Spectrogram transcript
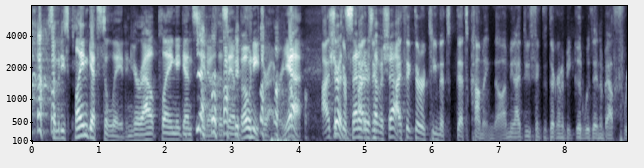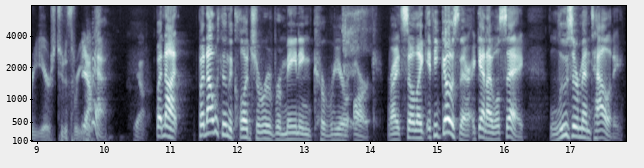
Somebody's plane gets delayed, and you're out playing against, you know, the Zamboni driver. Yeah, I sure. think The Senators I think, have a shot. I think they're a team that's that's coming though. I mean, I do think that they're going to be good within about three years, two to three Yeah. years. yeah, Yeah. but not, but not within the Claude Giroux remaining career arc, right? So, like, if he goes there again, I will say, loser mentality,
